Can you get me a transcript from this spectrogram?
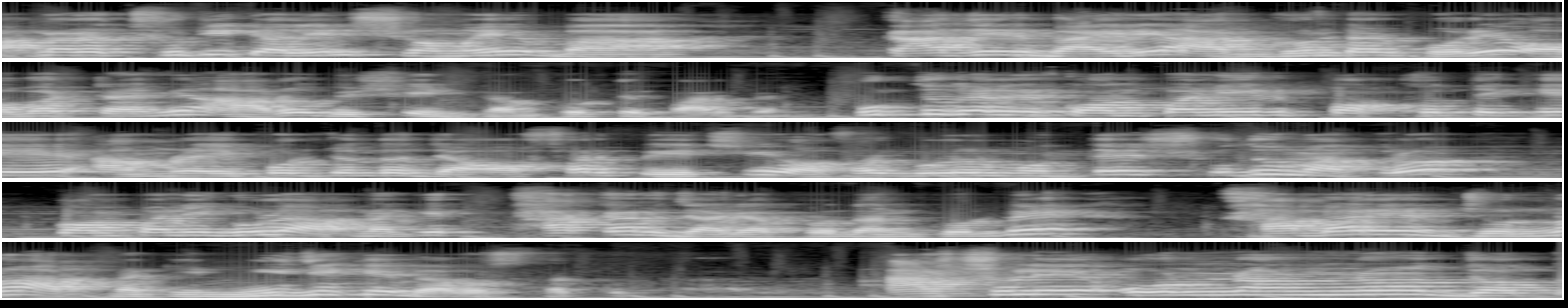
আপনারা ছুটিকালীন সময়ে বা কাজের বাইরে আট ঘণ্টার পরে ওভার টাইমে আরও বেশি ইনকাম করতে পারবেন। পর্তুগালের কোম্পানির পক্ষ থেকে আমরা এ পর্যন্ত যা অফার পেয়েছি অফারগুলোর মধ্যে শুধুমাত্র কোম্পানিগুলো আপনাকে থাকার জায়গা প্রদান করবে, খাবারের জন্য আপনাকে নিজেকে ব্যবস্থা করতে হবে। আসলে অন্যান্য যত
